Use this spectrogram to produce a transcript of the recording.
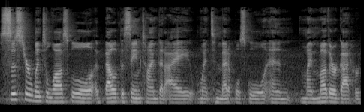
sister went to law school about the same time that I went to medical school, and my mother got her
